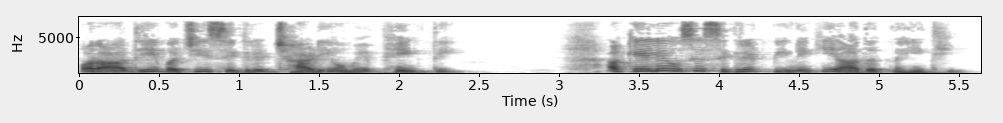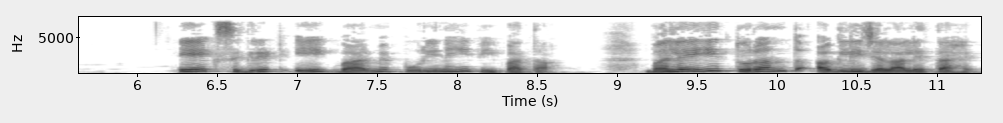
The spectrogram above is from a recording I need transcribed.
اور آدھی بچی سگریٹ جھاڑیوں میں پھینک دی۔ اکیلے اسے سگریٹ پینے کی عادت نہیں تھی۔ ایک سگریٹ ایک بار میں پوری نہیں پی پاتا۔ بھلے ہی ترنت اگلی جلا لیتا ہے۔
